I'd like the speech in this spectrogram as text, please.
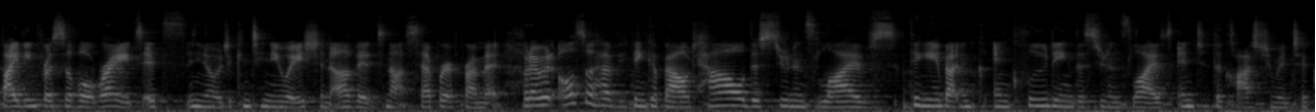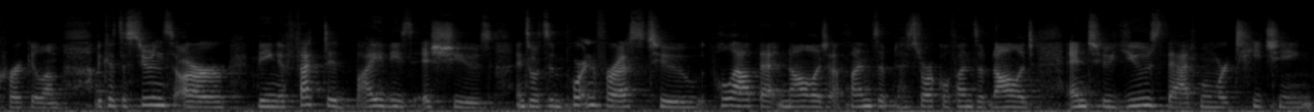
fighting for civil rights. It's you know a continuation of it. It's not separate from it. But I would also have you think about how the students' lives, thinking about in- including the students' lives into the classroom, into curriculum, because the students are being affected by these issues. And so it's important for us to pull out that knowledge, that funds of historical funds of knowledge, and to use that when we're teaching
